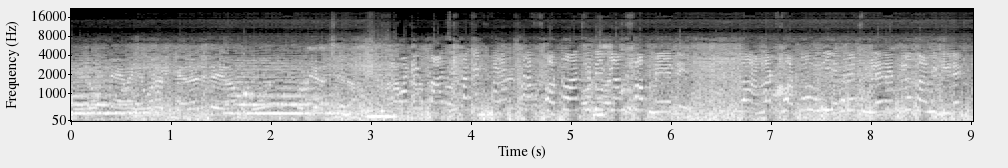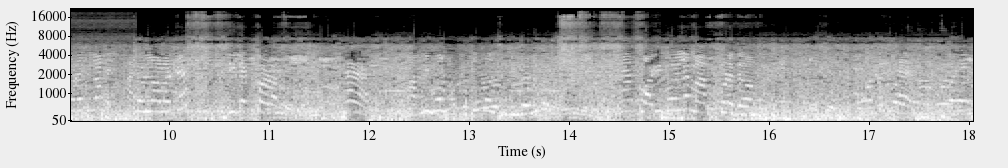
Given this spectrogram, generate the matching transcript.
এই লোক নেই আমি এমন গ্যালারিতে এরকম ছবি আছে এরা অনেক বাজে বাজে খারাপ খারাপ ফটো আছে দেখলাম সব মেয়েদের তো আমার ফটো উনি এভাবে তুলে রাখল তো আমি ডিলেট করে দিলাম এই করল আমাকে ডিলেট করা হলো হ্যাঁ আপনি বলুন কি বলছেন হ্যাঁ সরি বললে মাফ করে দেওয়া হবে হ্যাঁ তো এই-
